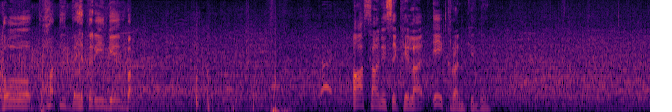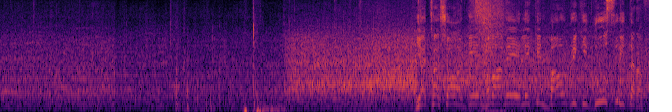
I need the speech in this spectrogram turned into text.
ओ बहुत ही बेहतरीन गेंद आसानी से खेला एक रन के लिए। यह अच्छा शॉट गेंद हवा में, लेकिन बाउंड्री की दूसरी तरफ़।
